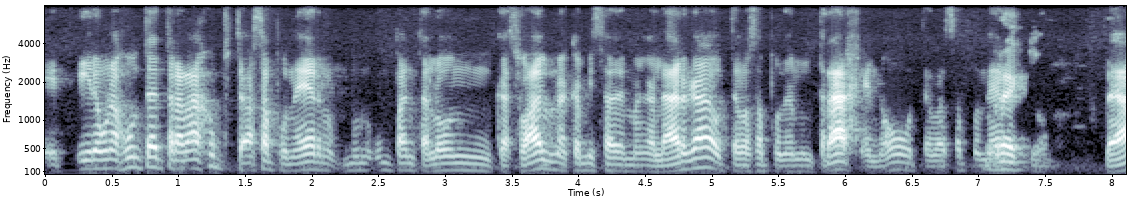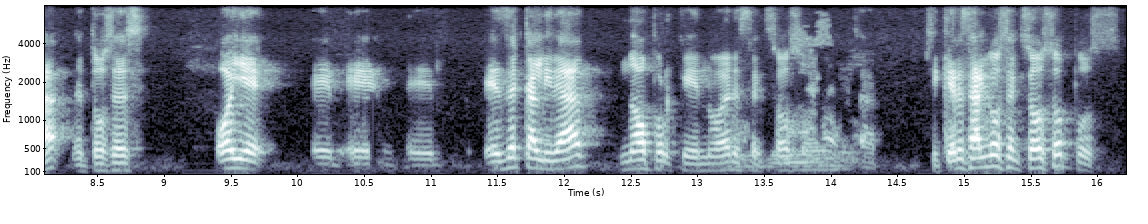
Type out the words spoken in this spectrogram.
eh, ir a una junta de trabajo, pues te vas a poner un, un, pantalón casual, una camisa de manga larga, o te vas a poner un traje, ¿no? O te vas a poner. Correcto. ¿Verdad? Entonces, oye, eh, eh, ¿es de calidad? No, porque no eres sexoso. ¿no? O sea, si quieres algo sexoso, pues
